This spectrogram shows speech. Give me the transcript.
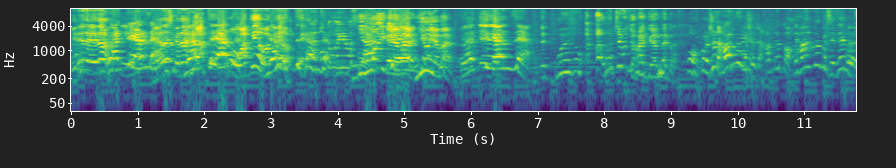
入れろ入れろ。やってやるぜやるしかないやってやるぜ。もう分けよ分けよやってやんぜ。もう入れます匂いがやばい。匂いやばい。やってやんぜ。えもうああ終わっちゃいますよ。早くやんないと。もうこれちょっと半分こしよ。うじゃあ半分こで半分こして全部。そう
